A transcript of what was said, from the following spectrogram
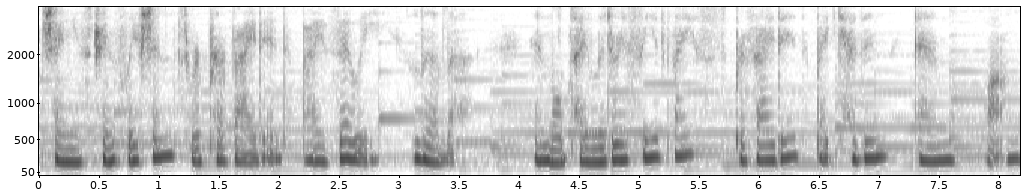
Chinese translations were provided by Zoe Lila, and multiliteracy advice provided by Kevin M. Wang.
